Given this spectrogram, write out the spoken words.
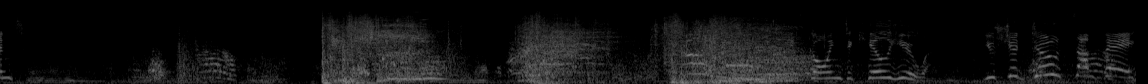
Wrong! It's going to kill you! You should do something!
